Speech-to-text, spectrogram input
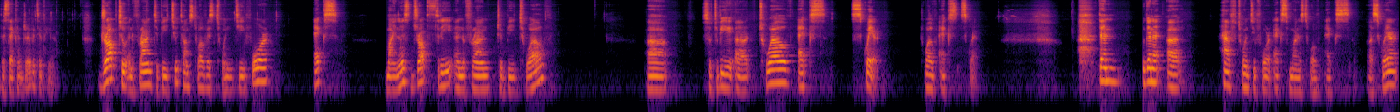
the second derivative here. Drop 2 in front to be 2 times 12 is 24, x minus drop 3 in the front to be 12. Uh, so to be uh, 12x squared. 12x squared. Then we're gonna uh, have 24x minus 12x uh, squared.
